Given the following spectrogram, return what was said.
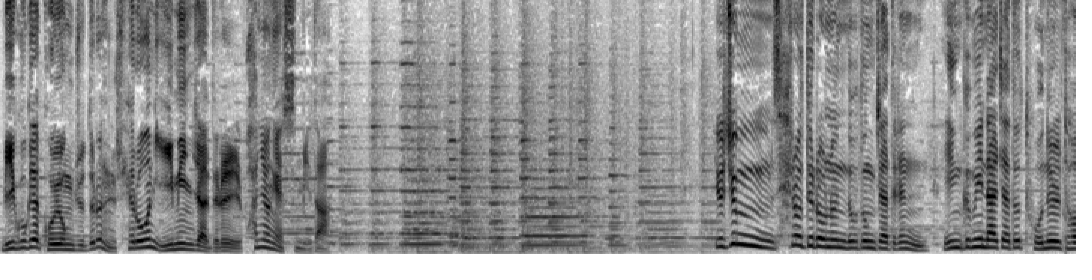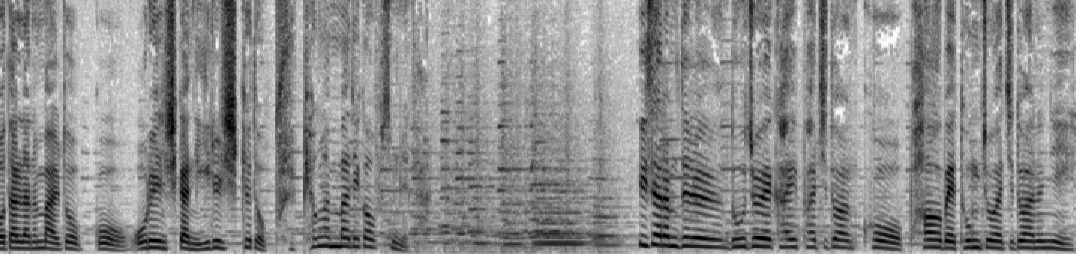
미국의 고용주들은 새로운 이민자들을 환영했습니다. 요즘 새로 들어오는 노동자들은 임금이 낮아도 돈을 더 달라는 말도 없고 오랜 시간 일을 시켜도 불평 한 마디가 없습니다. 이 사람들 노조에 가입하지도 않고 파업에 동조하지도 않으니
